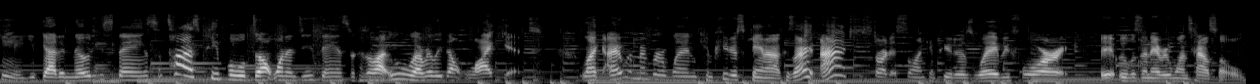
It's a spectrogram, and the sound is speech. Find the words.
key. You've got to know these things. Sometimes people don't want to do things because they're like, ooh, I really don't like it. Like, I remember when computers came out, because I, I actually started selling computers way before it, it was in everyone's household.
